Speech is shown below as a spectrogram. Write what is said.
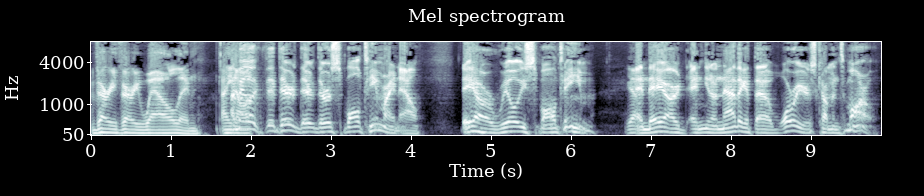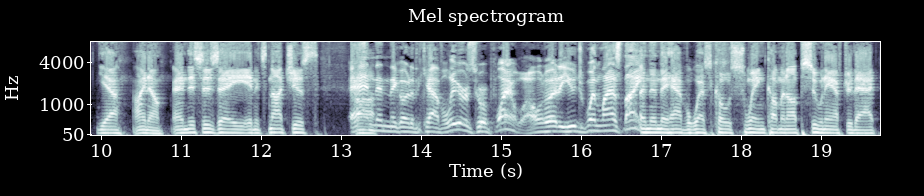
very, very well. And I, know, I mean, look, they're they're they're a small team right now. They yeah. are a really small team. Yeah. And they are, and you know, now they get the Warriors coming tomorrow. Yeah, I know. And this is a, and it's not just. And uh, then they go to the Cavaliers, who are playing well, who had a huge win last night. And then they have a West Coast swing coming up soon after that.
